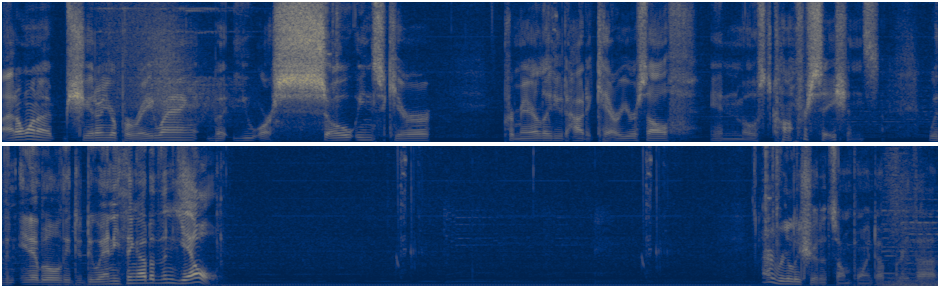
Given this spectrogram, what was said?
I don't want to shit on your parade, Wang, but you are so insecure, primarily due to how to carry yourself in most conversations, with an inability to do anything other than yell. I really should at some point upgrade that.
